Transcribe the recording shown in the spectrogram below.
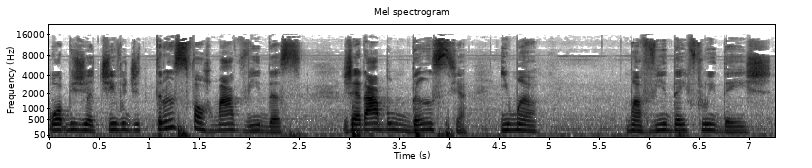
o objetivo de transformar vidas, gerar abundância e uma, uma vida e fluidez.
